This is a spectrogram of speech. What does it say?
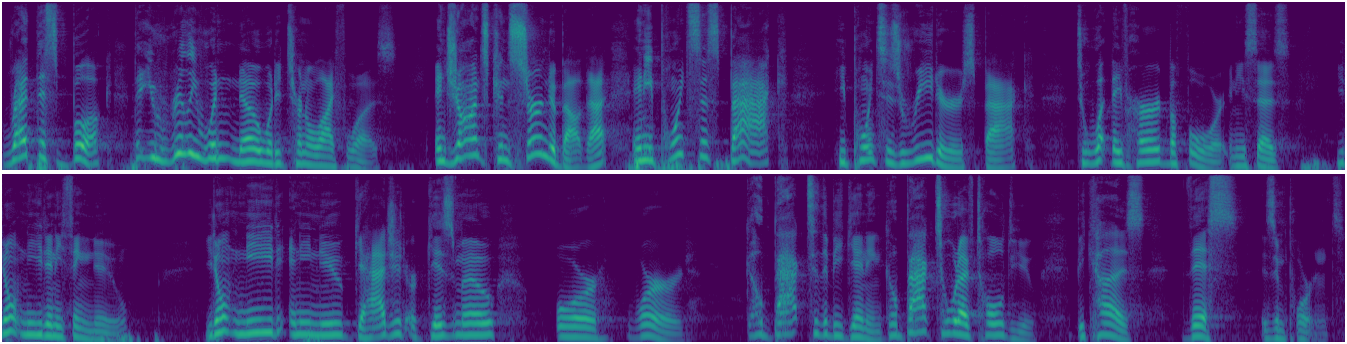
read this book, that you really wouldn't know what eternal life was. And John's concerned about that, and he points us back, he points his readers back to what they've heard before, and he says, You don't need anything new. You don't need any new gadget or gizmo or word. Go back to the beginning. Go back to what I've told you because this is important.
